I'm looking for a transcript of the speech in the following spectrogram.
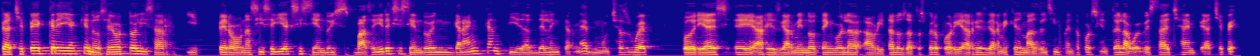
PHP creían que no se iba a actualizar, y, pero aún así seguía existiendo y va a seguir existiendo en gran cantidad de la Internet. Muchas web, podría eh, arriesgarme, no tengo la, ahorita los datos, pero podría arriesgarme que más del 50% de la web está hecha en PHP.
